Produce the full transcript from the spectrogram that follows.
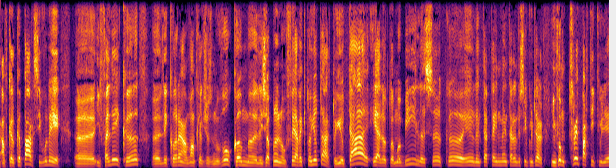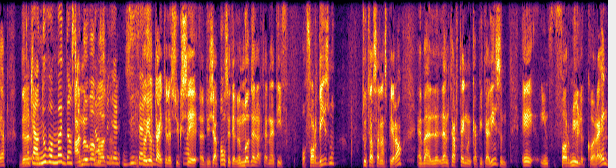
en quelque part, si vous voulez, euh, il fallait que euh, les Coréens inventent quelque chose de nouveau, comme les Japonais l'ont fait avec Toyota. Toyota est à l'automobile ce que est l'entertainment à l'industrie culturelle. Une forme très particulière de... Donc un nouveau mode Un nouveau mode. Toyota était le succès ouais. du Japon, c'était le modèle alternatif au Fordisme tout en s'en inspirant, eh ben, l'entertainment capitalisme est une formule coréenne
